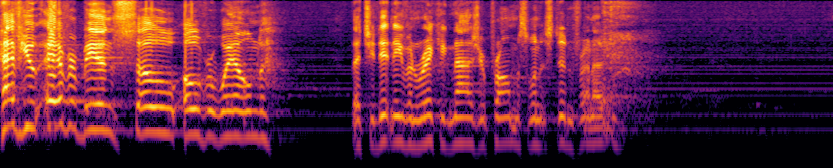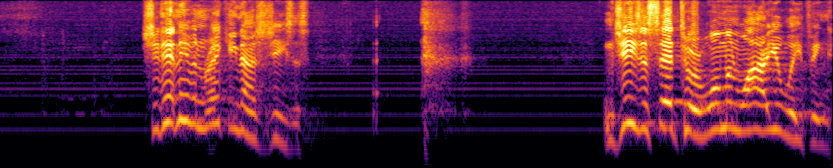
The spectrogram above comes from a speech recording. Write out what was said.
Have you ever been so overwhelmed that you didn't even recognize your promise when it stood in front of you? She didn't even recognize Jesus. And Jesus said to her, Woman, why are you weeping?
